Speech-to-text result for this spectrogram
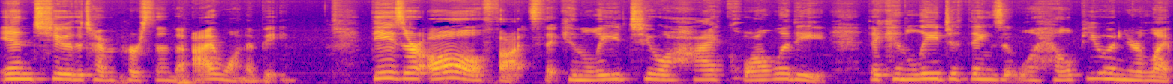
into the type of person that I want to be? These are all thoughts that can lead to a high quality, that can lead to things that will help you in your life,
